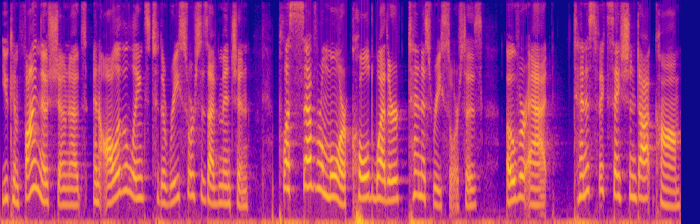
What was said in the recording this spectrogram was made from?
You can find those show notes and all of the links to the resources I've mentioned, plus several more cold weather tennis resources over at tennisfixation.com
